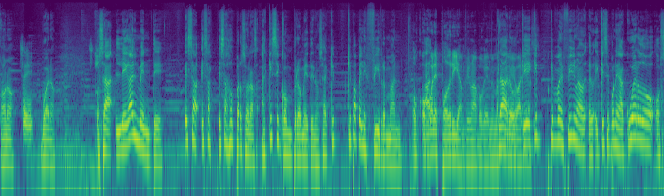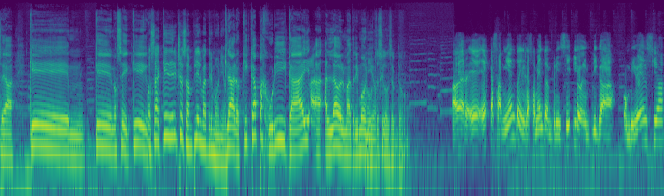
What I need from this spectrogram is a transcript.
¿O no? Sí. Bueno. O sea, legalmente, esa- esas, esas dos personas, ¿a qué se comprometen? O sea, ¿qué, qué papeles firman? o, o A- cuáles podrían firmar? Porque me imagino que Claro, varias. ¿qué, qué, qué papeles firman? ¿En qué se pone de acuerdo? O sea, ¿qué, qué no sé, qué... O sea, ¿qué derechos amplía el matrimonio? Claro, ¿qué capa jurídica hay a- al lado del Me matrimonio? gustó ese concepto. A ver, eh, es casamiento y el casamiento en principio implica convivencia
